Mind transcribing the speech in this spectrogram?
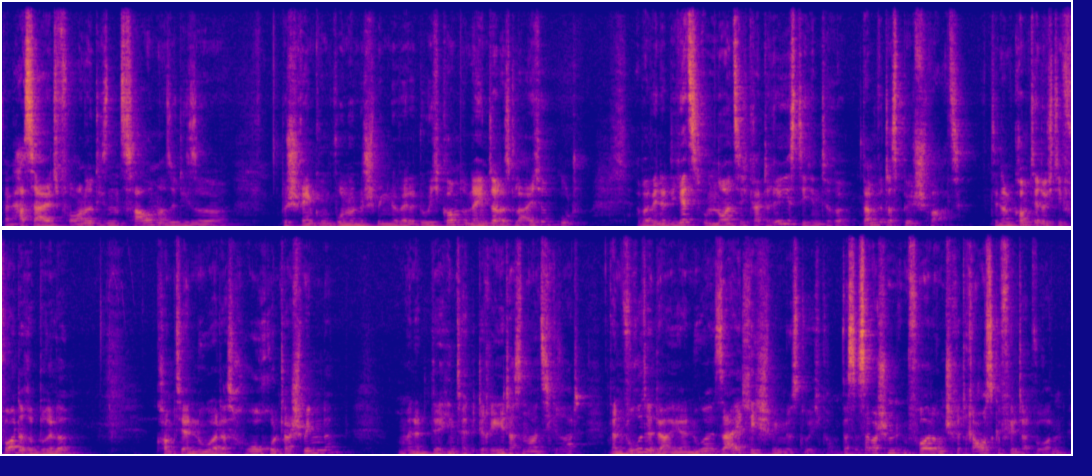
dann hast du halt vorne diesen Zaun, also diese Beschränkung, wo nur eine schwingende Welle durchkommt und dahinter das gleiche. Gut. Aber wenn du die jetzt um 90 Grad drehst, die hintere, dann wird das Bild schwarz. Denn dann kommt ja durch die vordere Brille, kommt ja nur das hoch-runterschwingende. Und wenn du dahinter gedreht hast, 90 Grad, dann wurde da ja nur seitlich schwingendes durchkommen. Das ist aber schon im vorderen Schritt rausgefiltert worden.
